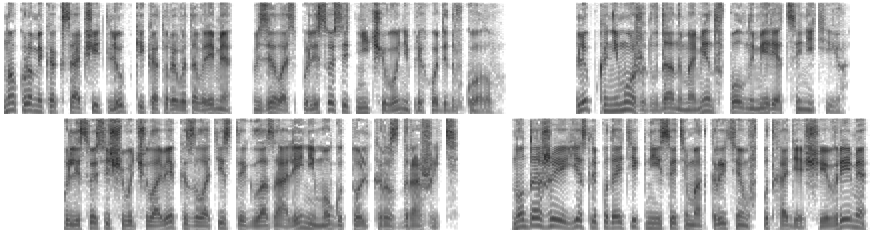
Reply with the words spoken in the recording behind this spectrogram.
Но кроме как сообщить Любке, которая в это время взялась пылесосить, ничего не приходит в голову. Любка не может в данный момент в полной мере оценить ее. Пылесосящего человека золотистые глаза оленей могут только раздражить. Но даже если подойти к ней с этим открытием в подходящее время,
